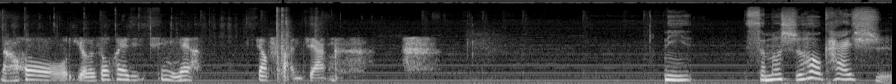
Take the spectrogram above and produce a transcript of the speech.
然后有的时候会心里面比较烦，这样。你什么时候开始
